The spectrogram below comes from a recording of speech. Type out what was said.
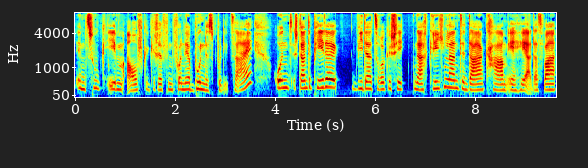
im Zug eben aufgegriffen von der Bundespolizei und Stante Pede wieder zurückgeschickt nach Griechenland, denn da kam er her. Das war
